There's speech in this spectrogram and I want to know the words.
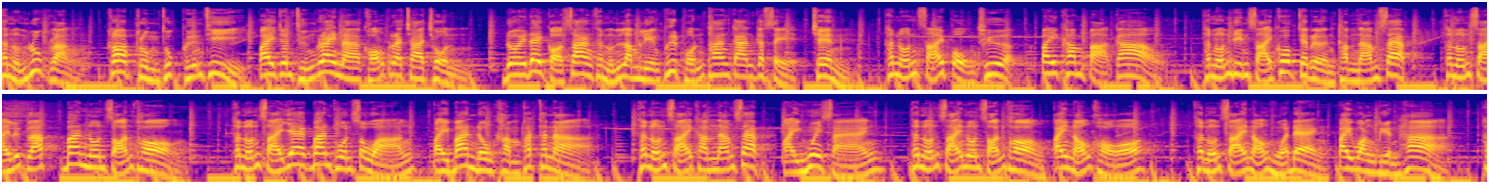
ถนนลูกรัง ครอบคลุมทุกพื้นที่ไปจนถึงไร่นาของประชาชน โดยได้ก่อสร้างถนนลำเลียงพืชผลทางการเกษตร เช่น ถนนสายโป่งเชือกไปคำป่าเก้า ถนนดินสายโคกเจริญคำน้ำแซบถนนสายลึกลับ บ้านโนนสอนทอง ถนนสายแยกบ้านโพนสว่าง ไปบ้านดงคำพัฒนา ถนนสายคำน้ำแซบไปห้วยแสง ถนนสายโนนสอนทองไปหนองขอ ถนนสายหนองหัวแดงไปวังเดือนห้าถ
